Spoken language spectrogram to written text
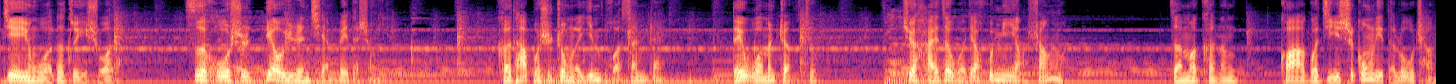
借用我的嘴说的，似乎是钓鱼人前辈的声音。可他不是中了阴魄三灾，得我们拯救，却还在我家昏迷养伤吗？怎么可能跨过几十公里的路程，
